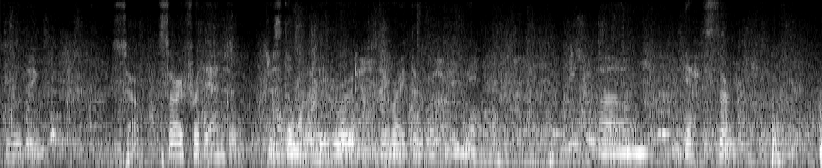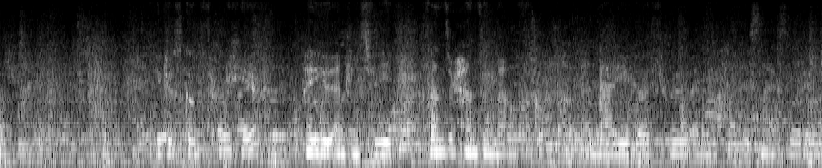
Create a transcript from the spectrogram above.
clothing. So, sorry for the angle. Just don't want to be rude. They're right there behind me. Um, yes, sir. You just go through here, pay your entrance fee, cleanse your hands and mouth, and now you go through and you've got this nice little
